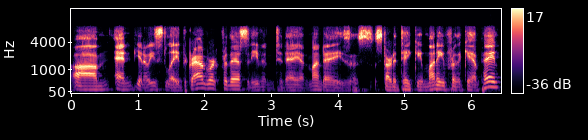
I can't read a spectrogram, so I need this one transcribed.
Um, and you know he's laid the groundwork for this, and even today and Monday he's uh, started taking money for the campaign.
